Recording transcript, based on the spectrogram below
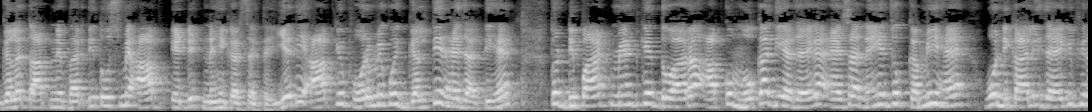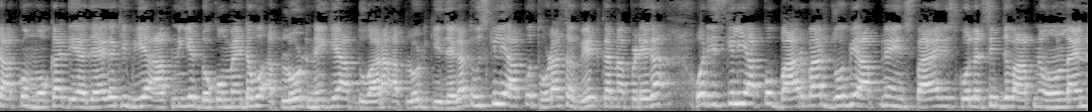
गलत आपने भर दी तो उसमें आप एडिट नहीं कर सकते। यदि आपके फॉर्म में कोई गलती रह जाती है तो डिपार्टमेंट के द्वारा आपको मौका दिया जाएगा, ऐसा नहीं है, जो कमी है, वो निकाली जाएगी, फिर आपको मौका दिया जाएगा कि भैया आपने ये डॉक्यूमेंट है, वो अपलोड नहीं किया, आप दोबारा अपलोड कीजिएगा। तो उसके लिए आपको थोड़ा सा वेट करना पड़ेगा और इसके लिए आपको बार बार जो भी आपने इंस्पायर स्कॉलरशिप, जब आपने ऑनलाइन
